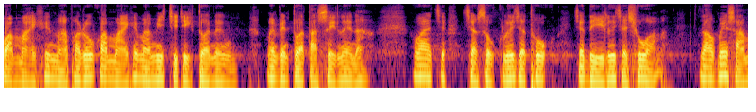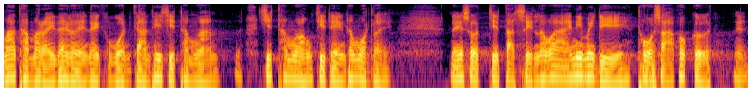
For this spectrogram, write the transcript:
ความหมายขึ้นมาพอรู้ความหมายขึ้นมามีจิตอีกตัวหนึ่ง มันเป็นตัวตัดสินเลยนะ ว่าจะจะสุขหรือจะทุกข์จะดีหรือจะชั่ว เราไม่สามารถทำอะไรได้เลย ในกระบวนการที่จิตทำงาน จิตทำงานของจิตเองทั้งหมดเลย ในสุดจิตตัดสินแล้วว่าไอ้นี่ไม่ดีโทสะก็เกิดเนี่ย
